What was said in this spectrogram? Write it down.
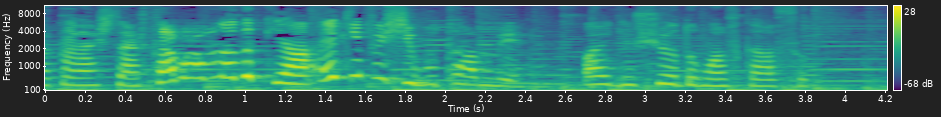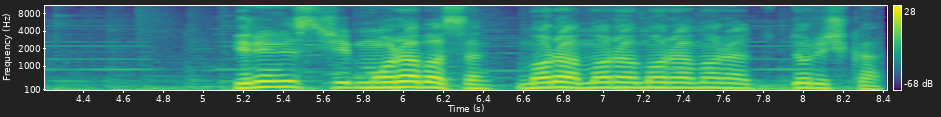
arkadaşlar. Tamamladık ya. Ekip işi bu tam bir. Ay düşüyordum az kalsın. Biriniz mora basın. Mora mora mora mora. Duruşka.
